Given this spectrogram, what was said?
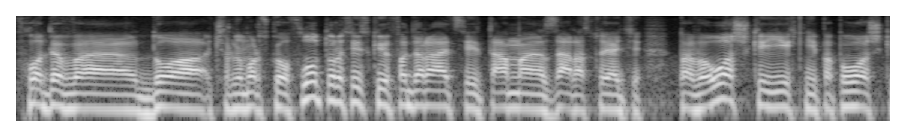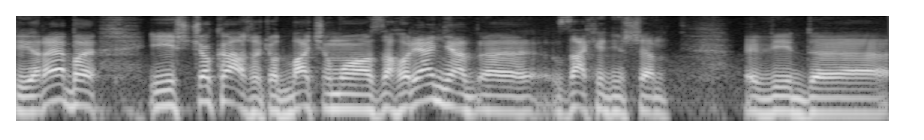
Входив е, до Чорноморського флоту Російської Федерації. Там е, зараз стоять ПВОшки, їхні ППОшки і реби. І що кажуть? От бачимо загоряння е, західніше від е,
